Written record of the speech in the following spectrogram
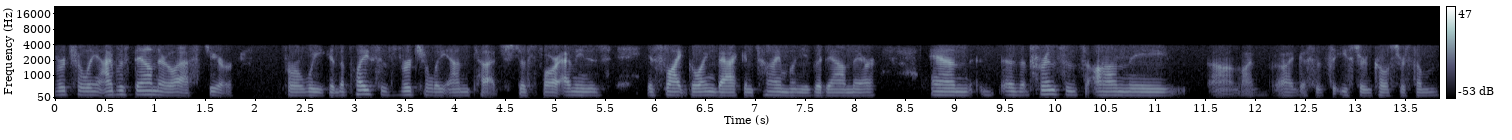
virtually. I was down there last year for a week, and the place is virtually untouched. As far, I mean, it's it's like going back in time when you go down there and uh, for instance, on the um, I, I guess it's the eastern coast or some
